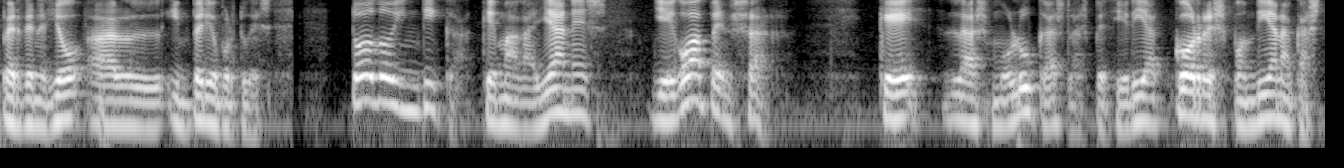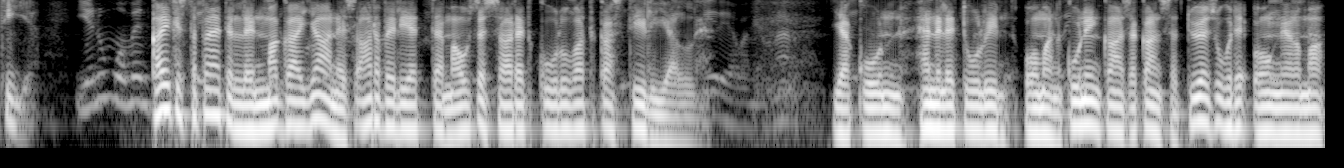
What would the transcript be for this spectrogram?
perteneció al imperio portugués. Todo indica que Magallanes llegó a pensar que las Molucas, la especiería, correspondían a Castilla. Kaikesta päätellen Magallanes arveli, että Maustesaaret kuuluvat Kastilialle. Ja kun hänelle tuli oman kuninkaansa kanssa työsuhdeongelma,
